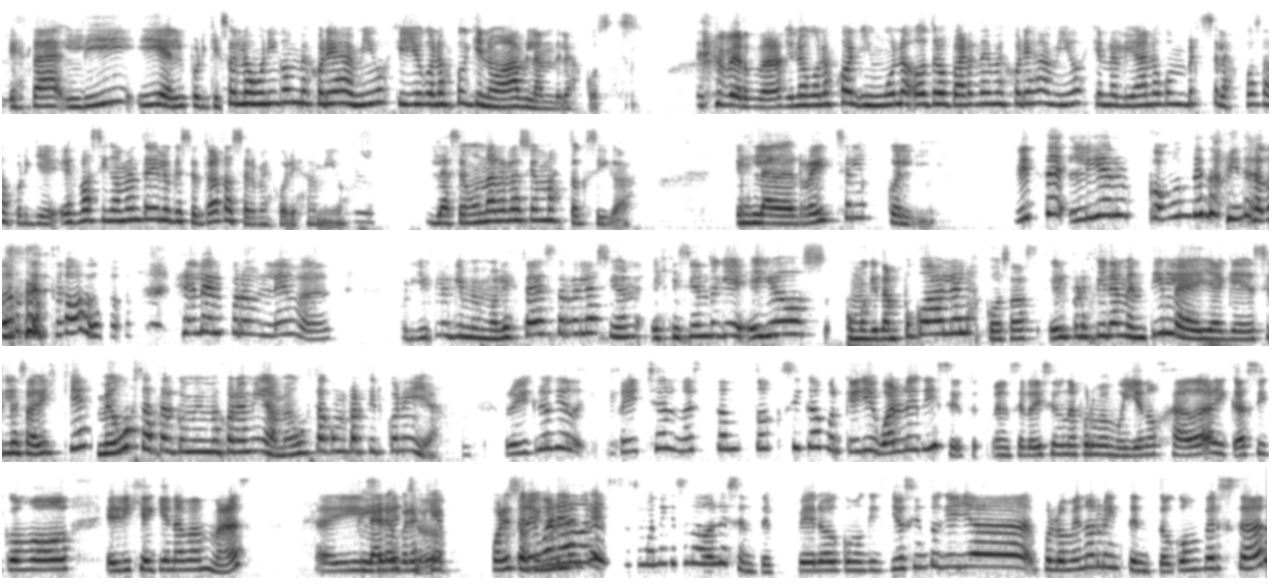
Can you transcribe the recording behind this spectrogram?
Está Lee y él, porque son los únicos mejores amigos que yo conozco que no hablan de las cosas. Es verdad. Yo no conozco a ningún otro par de mejores amigos que en realidad no converse las cosas, porque es básicamente de lo que se trata ser mejores amigos. La segunda relación más tóxica es la de Rachel con Lee. ¿Viste? Lee es el común denominador de todo. Él es el problema. Porque lo que me molesta de esa relación es que siento que ellos como que tampoco hablan las cosas. Él prefiere mentirle a ella que decirle, ¿sabéis qué? Me gusta estar con mi mejor amiga, me gusta compartir con ella. Pero yo creo que Rachel no es tan tóxica porque ella igual le dice, se lo dice de una forma muy enojada y casi como elige a quien amas más. Ahí claro, pero es echó. que por eso Pero igual es se supone que es un adolescente, pero como que yo siento que ella por lo menos lo intentó conversar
